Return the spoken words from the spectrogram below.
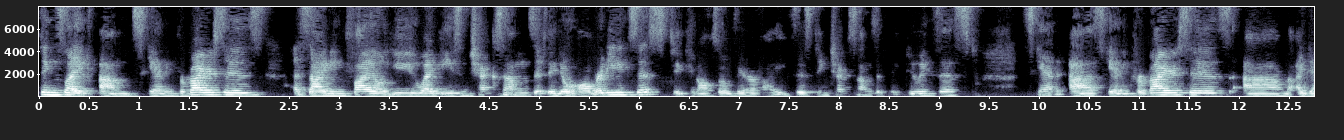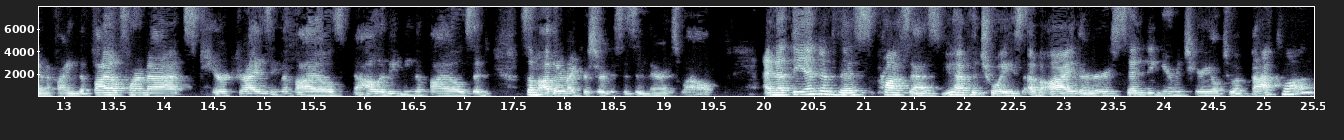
things like um, scanning for viruses, assigning file UUIDs and checksums if they don't already exist. You can also verify existing checksums if they do exist scan, uh, scanning for viruses, um, identifying the file formats, characterizing the files, validating the files, and some other microservices in there as well. And at the end of this process, you have the choice of either sending your material to a backlog.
